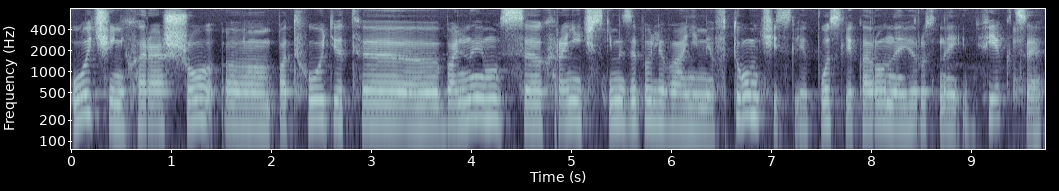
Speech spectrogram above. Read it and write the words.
Очень хорошо э, подходит э, больным с хроническими заболеваниями, в том числе после коронавирусной инфекции,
